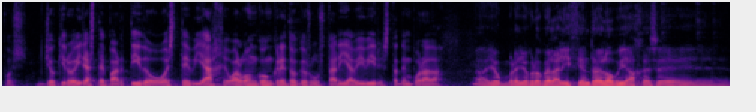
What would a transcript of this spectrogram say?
pues yo quiero ir a este partido o este viaje o algo en concreto que os gustaría vivir esta temporada? Yo, hombre, yo creo que el aliciente de los viajes eh,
